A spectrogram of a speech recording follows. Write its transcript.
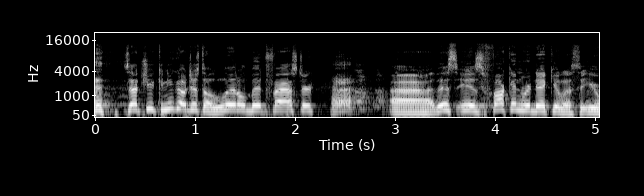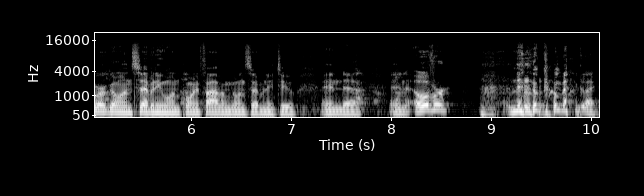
is that you? Can you go just a little bit faster? Uh, this is fucking ridiculous that you are going 71.5. I'm going 72. And, uh, and over. And then he'll come back like,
